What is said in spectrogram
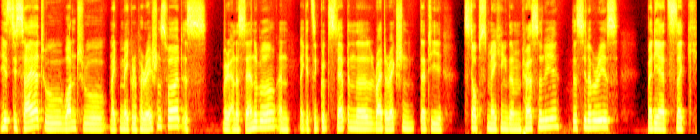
his desire to want to like make reparations for it is very understandable and like it's a good step in the right direction that he stops making them personally these deliveries but yeah it's like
